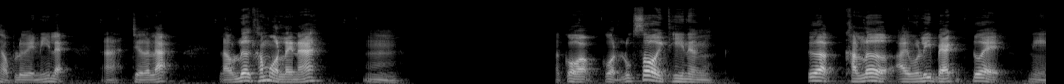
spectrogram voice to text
ถวๆบริเวณนี้แหละ อะเจอล้วเราเลือกทั้งหมดเลยนะ อืมแล้วก็กดลูกโซ่อีกทีหนึ่ง เลือก color ivory black ด้วยนี่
